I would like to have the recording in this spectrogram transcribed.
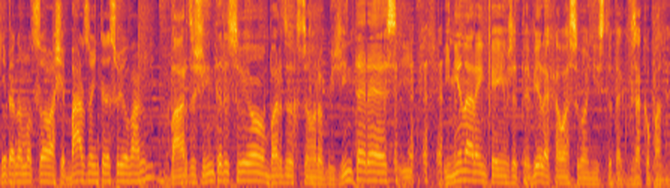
nie wiadomo co, a się bardzo interesują wami? bardzo się interesują, bardzo chcą robić interes i, i nie na rękę im, że te wiele hałasu o nic to tak w Zakopanem.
